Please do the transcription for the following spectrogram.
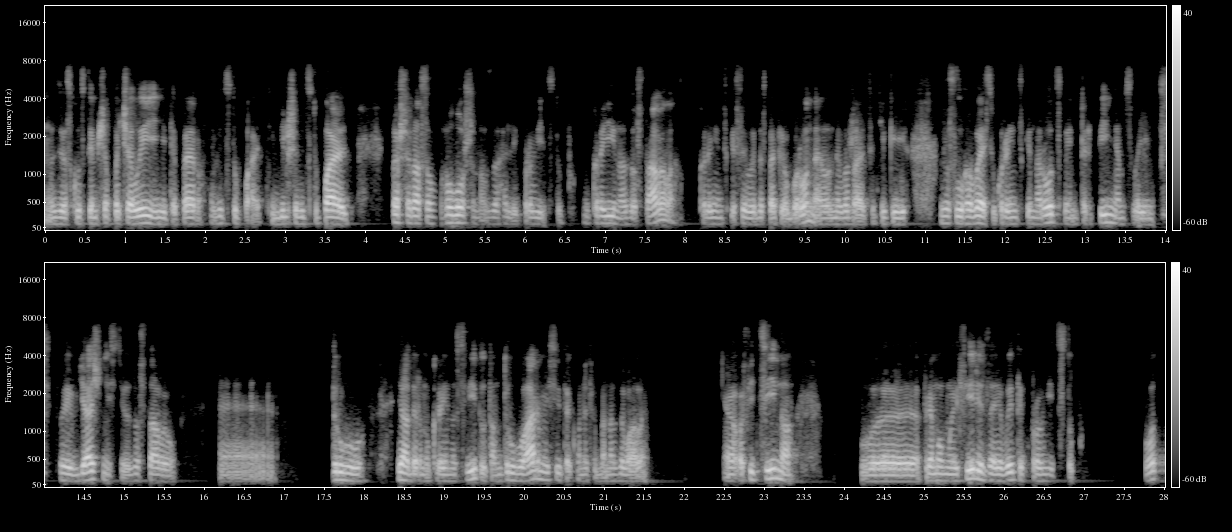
у зв'язку з тим, що почали, і тепер відступають. Тим більше відступають. Перший раз оголошено взагалі про відступ. Україна заставила українські сили безпеки і оборони, але не вважається тільки їх заслуга. Весь український народ своїм терпінням, своїм своєю вдячністю заставив е, другу ядерну країну світу, там другу армію світу, як вони себе називали, е, офіційно в е, прямому ефірі заявити про відступ. От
